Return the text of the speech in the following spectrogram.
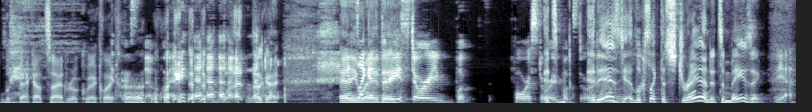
look back outside real quick, like, huh? no? No. Okay. it's like a three-story book, four-story bookstore. it is. Yeah, it looks like the Strand. It's amazing. Yeah.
